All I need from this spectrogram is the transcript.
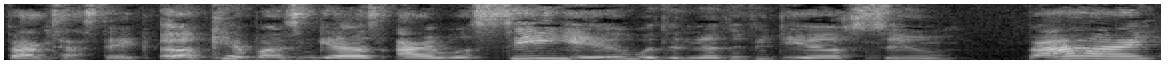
Fantastic. Okay, boys and girls, I will see you with another video soon. Bye.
